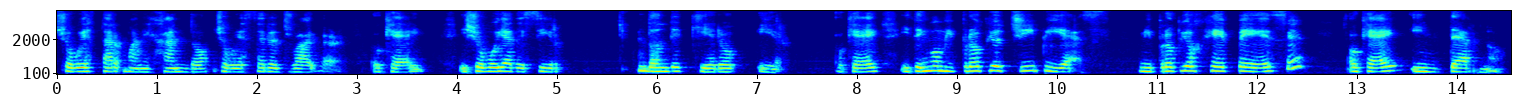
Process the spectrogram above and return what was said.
yo voy a estar manejando, yo voy a ser el driver, ¿ok? Y yo voy a decir dónde quiero ir, ¿ok? Y tengo mi propio GPS, mi propio GPS, ¿ok? Interno,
